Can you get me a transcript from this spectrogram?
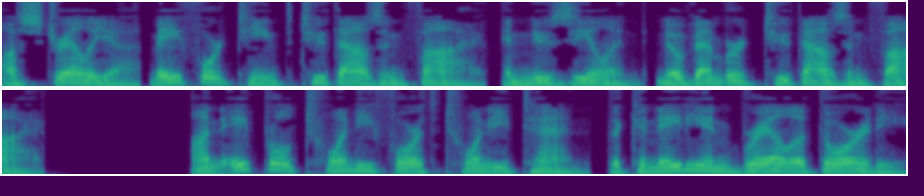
Australia May 14, 2005, and New Zealand November 2005. On April 24, 2010, the Canadian Braille Authority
